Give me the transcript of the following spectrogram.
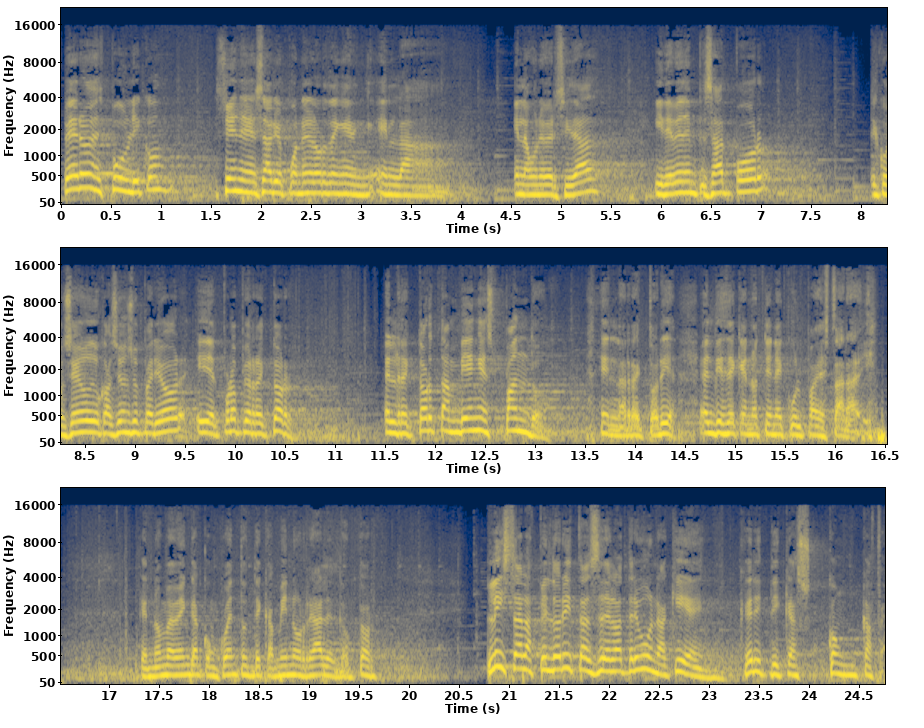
Pero es público, si es necesario poner orden en, en la, en la universidad y debe de empezar por el Consejo de Educación Superior y del propio rector. El rector también es pando en la rectoría. Él dice que no tiene culpa de estar ahí. Que no me venga con cuentos de caminos reales, doctor. Lista las pildoritas de la tribuna aquí en Críticas con Café.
